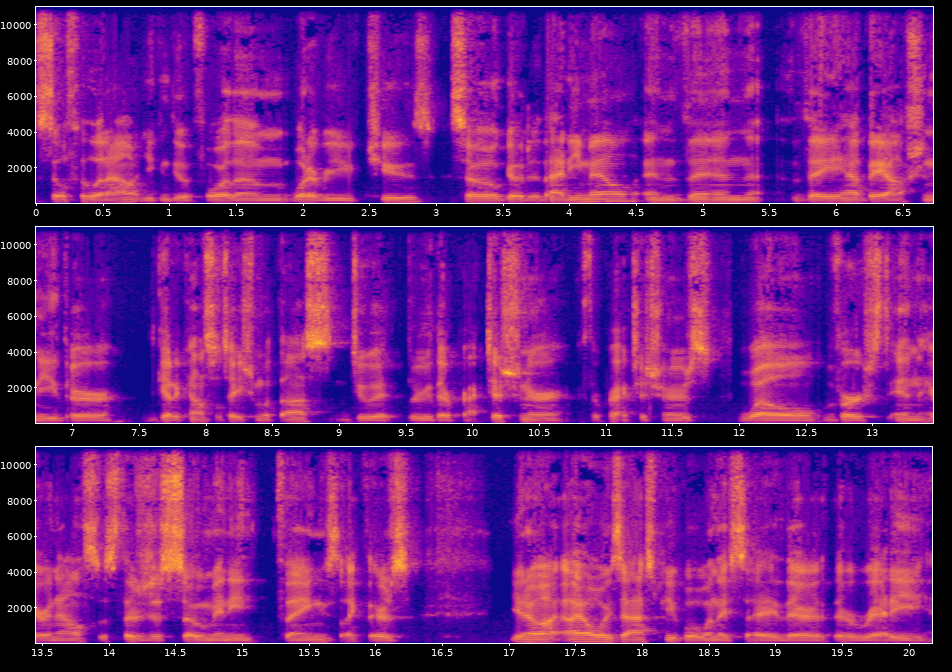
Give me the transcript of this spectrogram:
still fill it out. You can do it for them, whatever you choose. So go to that email, and then they have the option to either get a consultation with us, do it through their practitioner. If their practitioner's well versed in hair analysis, there's just so many things. Like there's, you know, I, I, always ask people when they say they're they're ready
